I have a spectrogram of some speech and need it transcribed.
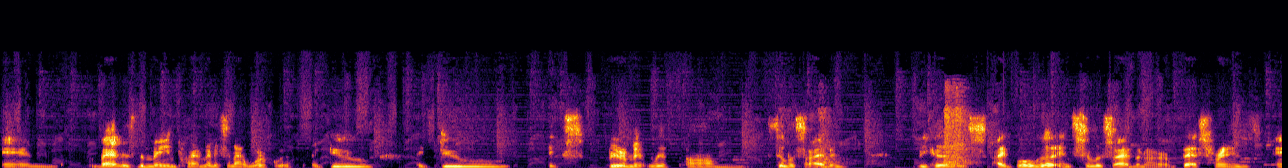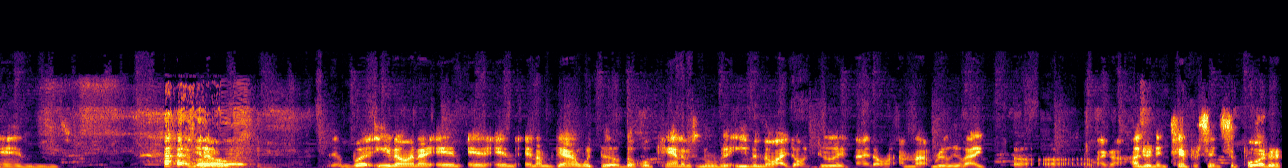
And that is the main plant medicine I work with. I do, I do experiment with um, psilocybin because iboga and psilocybin are best friends, and You know, that. but you know, and I and and and, I'm down with the the whole cannabis movement, even though I don't do it. I don't. I'm not really like uh, uh like a hundred and ten percent supporter,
